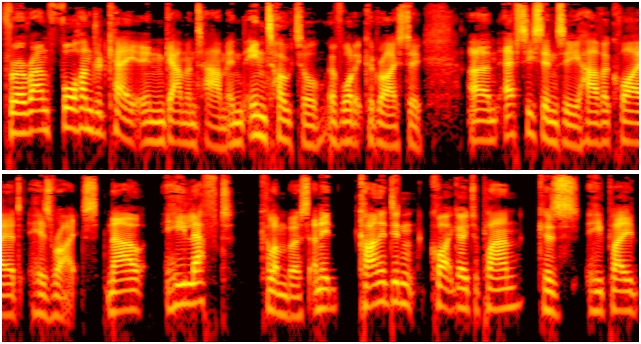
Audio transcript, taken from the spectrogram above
for around 400k in Gam and Tam in, in total of what it could rise to. Um, FC Cincy have acquired his rights. Now he left Columbus, and it kind of didn't quite go to plan because he played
